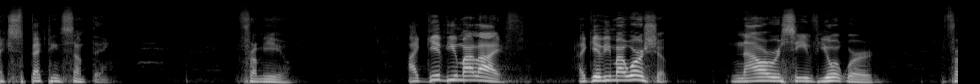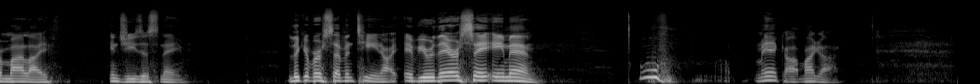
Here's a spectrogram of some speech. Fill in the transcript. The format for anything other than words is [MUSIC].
expecting something from you. I give you my life, I give you my worship. Now I receive your word from my life in Jesus' name. Look at verse 17. If you're there, say amen. Ooh, man, God, my God.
